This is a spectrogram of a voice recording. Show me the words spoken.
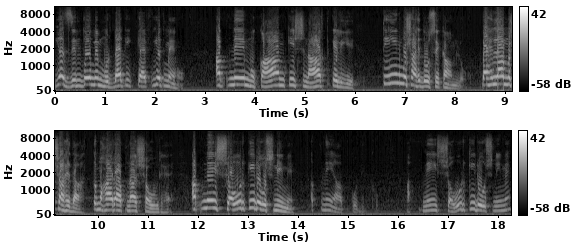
या जिंदों में मुर्दा की कैफियत में हो? अपने मुकाम की शनाख्त के लिए तीन मुशाहिदों से काम लो। पहला मुशाहिदा, तुम्हारा अपना शौर है। अपने शौर की रोशनी में अपने आप को देखो। अपने शौर की रोशनी में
